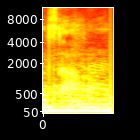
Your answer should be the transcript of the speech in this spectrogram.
uplifting trance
